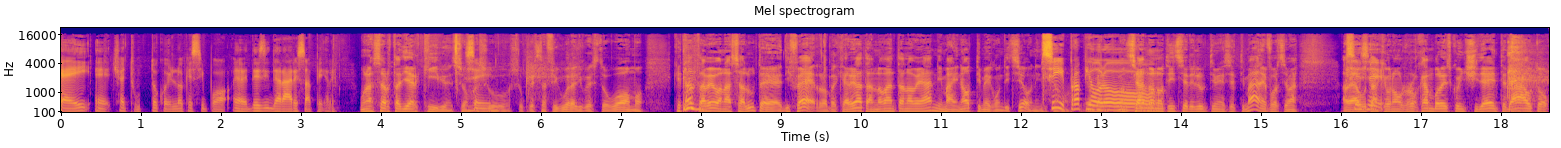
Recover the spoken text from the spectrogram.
e c'è tutto quello che si può eh, desiderare sapere Una sorta di archivio, insomma, Sì. su, su questa figura di questo uomo, che tra l'altro aveva una salute di ferro, perché è arrivata a 99 anni, ma in ottime condizioni. Sì, diciamo. proprio Ovviamente lo- Non si hanno notizie delle ultime settimane, forse, ma aveva Sì, avuto sì. anche un rocambolesco incidente d'auto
